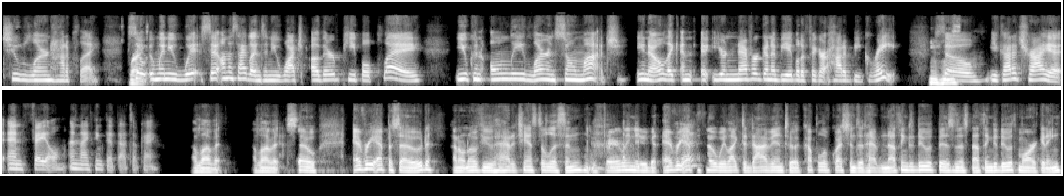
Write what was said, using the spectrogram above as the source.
to learn how to play so Right. and when you wi- sit on the sidelines and you watch other people play you can only learn so much you know like and it- you're never going to be able to figure out how to be great Mhm. so you got to try it and fail. And I think that that's okay. I love it. I love it. So every episode, I don't know if you've had a chance to listen, fairly new, but every Yes. episode we like to dive into a couple of questions that have nothing to do with business, nothing to do with marketing,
